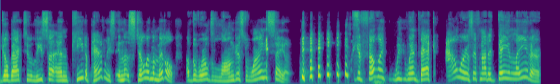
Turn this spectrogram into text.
go back to Lisa and Pete, apparently in the, still in the middle of the world's longest wine sale. like it felt like we went back hours, if not a day later,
